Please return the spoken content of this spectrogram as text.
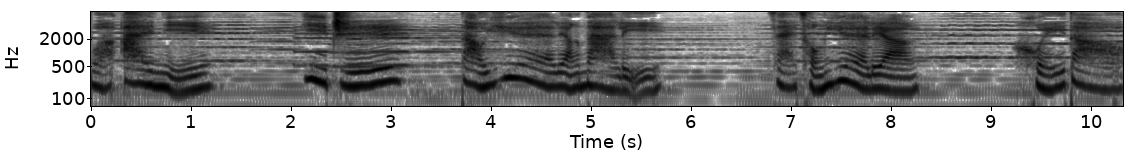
我爱你，一直到月亮那里，再从月亮回到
